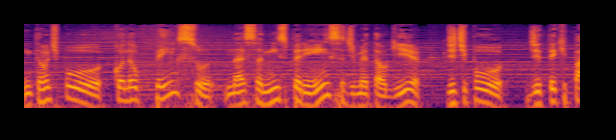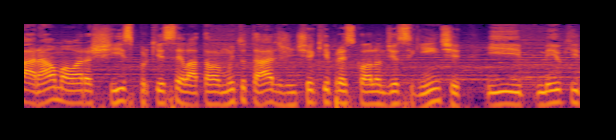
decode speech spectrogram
Então, tipo, quando eu penso nessa minha experiência de Metal Gear, de tipo, de ter que parar uma hora X porque, sei lá, tava muito tarde, a gente tinha que ir pra escola no dia seguinte e meio que,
